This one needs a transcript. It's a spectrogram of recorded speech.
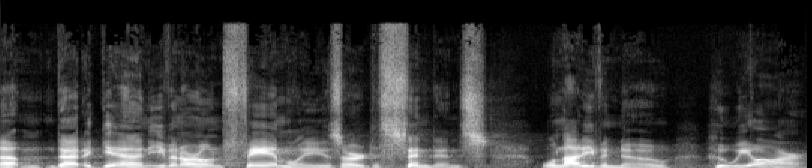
Um, that again, even our own families, our descendants, will not even know who we are.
